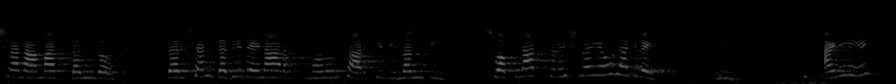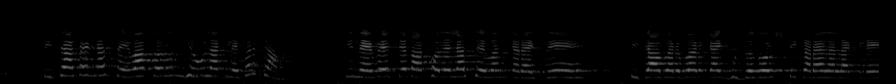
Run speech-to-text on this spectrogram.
कृष्ण नामात दंग दर्शन कधी देणार म्हणून सारखी विनंती. स्वप्नात कृष्ण येऊ लागले. आणि तिच्याकडनं सेवा करून घेऊ लागले बर का. की नैवेद्य दाखवलेला सेवन करायचे तिच्याबरोबर काही गुजगोष्टी करायला लागले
